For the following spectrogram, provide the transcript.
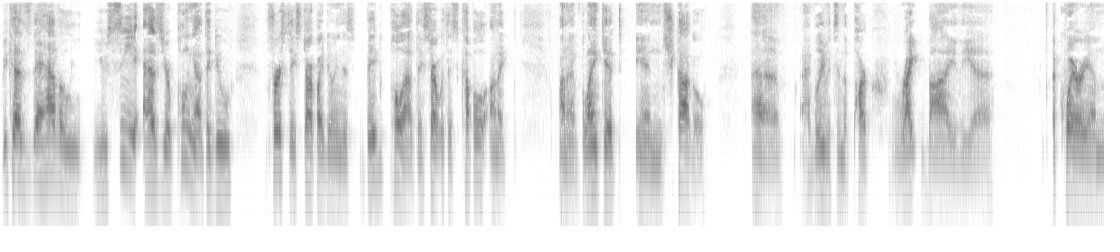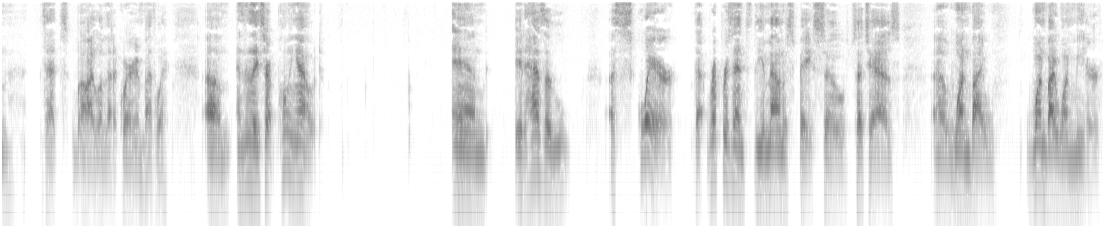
because they have a you see as you're pulling out, they do first they start by doing this big pullout. They start with this couple on a on a blanket in Chicago. Uh, I believe it's in the park right by the uh, aquarium. That's well, I love that aquarium by the way. Um, and then they start pulling out, and it has a a square that represents the amount of space. So, such as uh, one by one by one meter,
